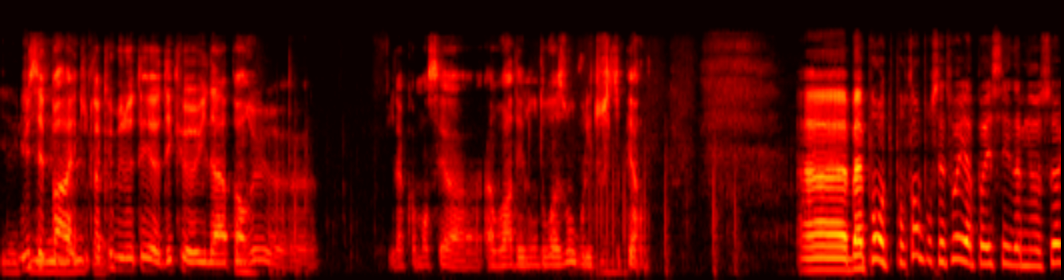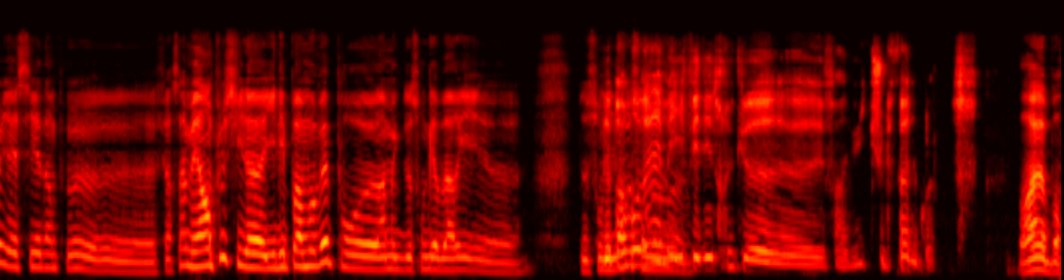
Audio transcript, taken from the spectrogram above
il a Lui, c'est pareil. lutte, Toute la euh, communauté, euh, dès qu'il est apparu, euh, il a commencé à avoir des noms d'oiseaux. On voulait tous qu'ils perdent. Euh, bah pour- pourtant pour cette fois il a pas essayé d'amener au sol, il a essayé d'un peu euh, faire ça. Mais en plus il, a- il est pas mauvais pour euh, un mec de son gabarit, euh, de son Il est pas mauvais, mais euh. il fait des trucs. euh, Enfin, lui, tu le fun, quoi. Ouais, bon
